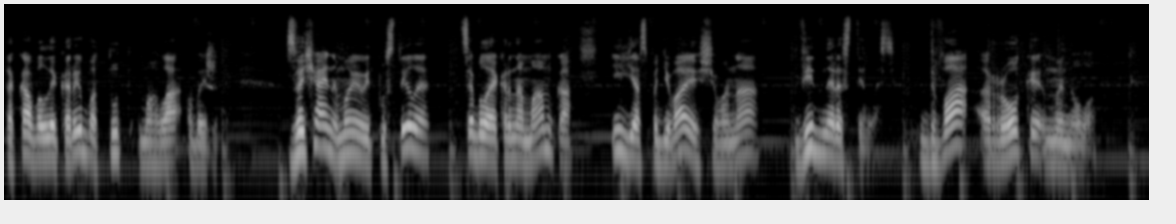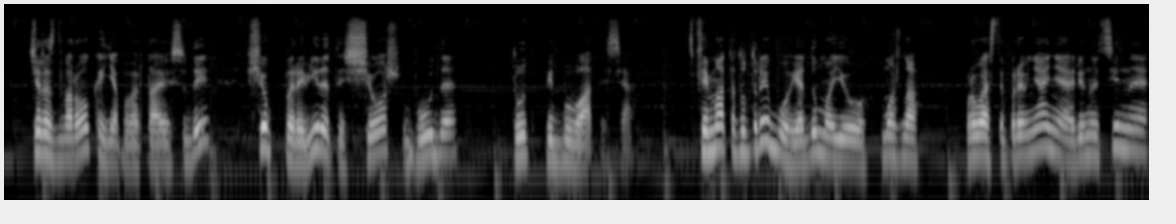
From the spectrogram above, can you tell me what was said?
така велика риба тут могла вижити. Звичайно, ми її відпустили. Це була якрана мамка, і я сподіваюся, що вона віднерестилась. Два роки минуло. Через два роки я повертаюся сюди, щоб перевірити, що ж буде тут відбуватися. Спіймати тут рибу, я думаю, можна провести порівняння рівноцінне,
